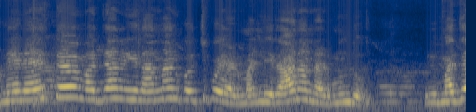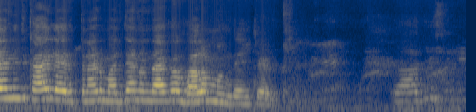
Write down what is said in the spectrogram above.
నేనేస్తే మధ్యాహ్నం ఈయన అన్నానికి వచ్చిపోయాడు మళ్ళీ రానన్నాడు ముందు. ఈ మధ్యాహ్నం నుంచి కాయలు ఏరుతున్నాడు మధ్యాహ్నం దాకా బలం ముందు ఎంచాడు రాజేశ్వరి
